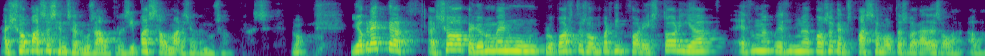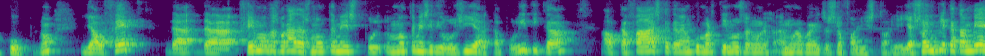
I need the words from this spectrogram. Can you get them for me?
això passa sense nosaltres i passa al marge de nosaltres. No? Jo crec que això, que jo anomeno propostes o un partit fora història, és una, és una cosa que ens passa moltes vegades a la, a la CUP. No? I el fet de, de fer moltes vegades molta més, molta més ideologia que política, el que fa és que acabem convertint-nos en, una, en una organització fora història. I això implica també,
